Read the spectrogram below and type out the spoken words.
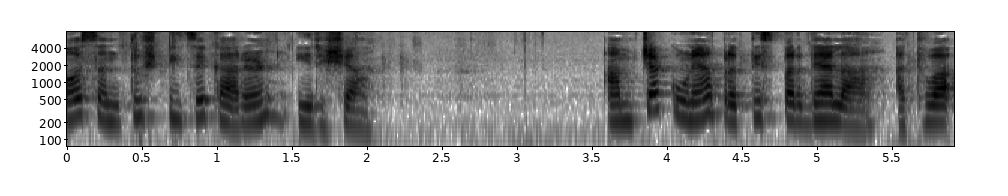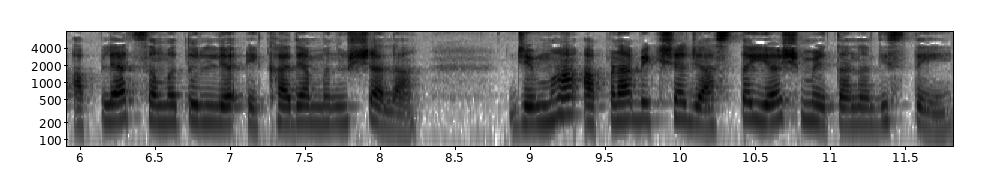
असंतुष्टीचे कारण ईर्ष्या. आमच्या कुण्या प्रतिस्पर्ध्याला अथवा आपल्याच समतुल्य एखाद्या मनुष्याला जेव्हा आपणापेक्षा जास्त यश मिळताना दिसते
